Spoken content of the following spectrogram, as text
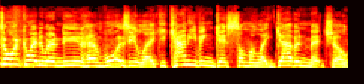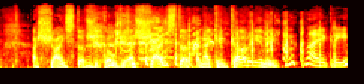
Don't go anywhere near him. What is he like? He can't even get someone like Gavin Mitchell. a shyster, she called you. A shyster. And I concur, Amy. I agree.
